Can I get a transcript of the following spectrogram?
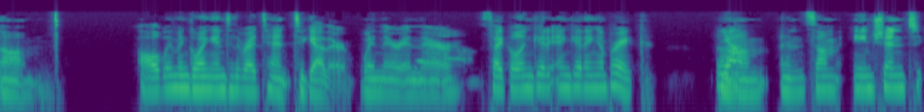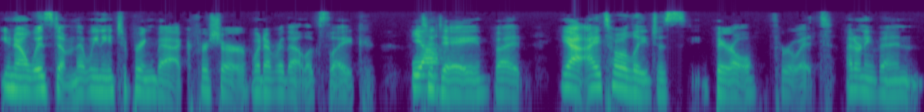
um, all women going into the red tent together when they're in their cycle and get, and getting a break. Yeah. Um, and some ancient, you know, wisdom that we need to bring back for sure, whatever that looks like Yeah. today. But yeah, I totally just barrel through it. I don't even,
